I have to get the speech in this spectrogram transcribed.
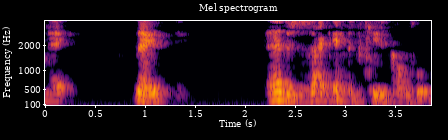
Nee. Nee. Hè, dus dat is eigenlijk echt de verkeerde kant op.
